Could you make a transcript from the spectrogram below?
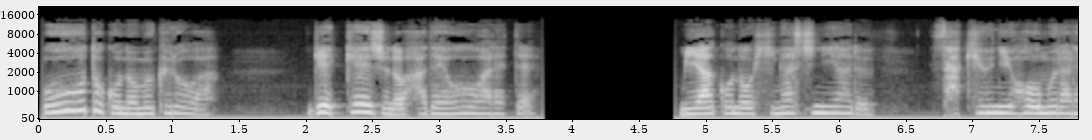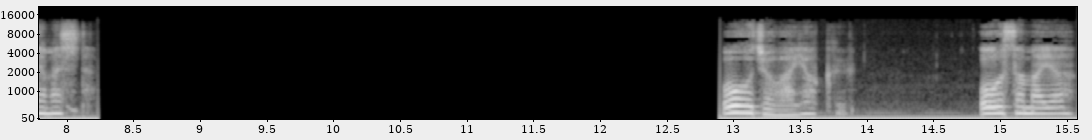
大男のむくろは月桂樹の葉で覆われて、都の東にある砂丘に葬られました。王女はよく、王様や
